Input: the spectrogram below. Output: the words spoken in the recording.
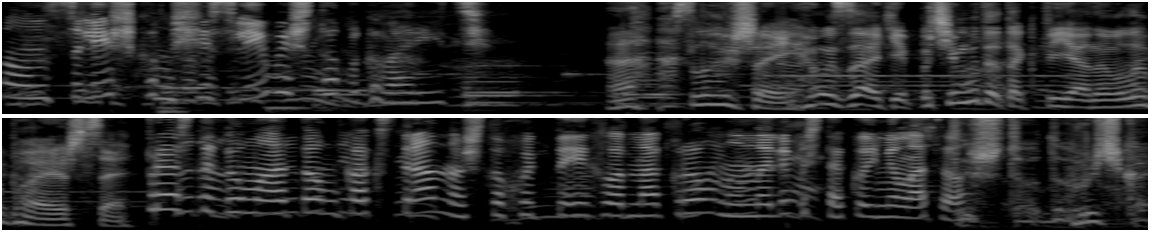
Он слишком счастливый, чтобы говорить. А, слушай, Узаки, почему ты так пьяно улыбаешься? Просто думаю о том, как странно, что хоть ты и хладнокровный, но любишь такой милоту. Ты что, дурочка?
